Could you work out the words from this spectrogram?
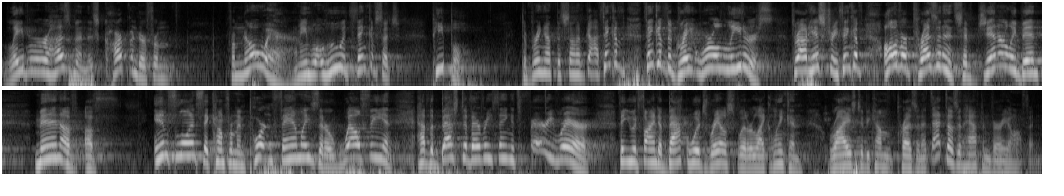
laborer husband, this carpenter from, from nowhere. I mean, who would think of such people to bring up the Son of God? Think of, think of the great world leaders throughout history. Think of all of our presidents have generally been men of, of influence. They come from important families that are wealthy and have the best of everything. It's very rare that you would find a backwoods rail splitter like Lincoln rise to become president. That doesn't happen very often.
